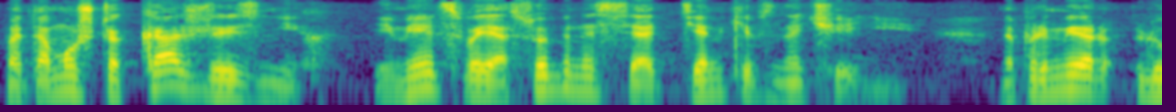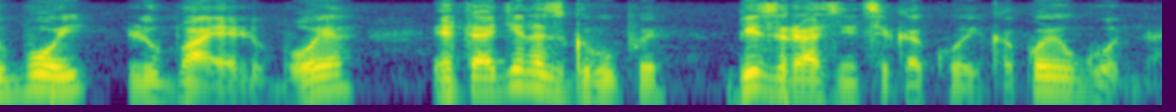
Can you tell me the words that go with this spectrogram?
потому что каждый из них имеет свои особенности и оттенки в значении. Например, любой, любая, любое – это один из группы, без разницы какой, какой угодно.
